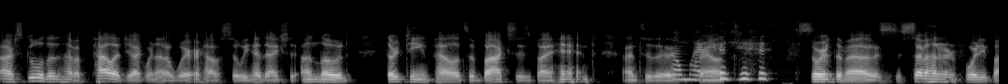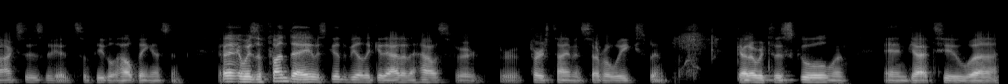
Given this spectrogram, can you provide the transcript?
our school doesn't have a pallet jack. We're not a warehouse, so we had to actually unload 13 pallets of boxes by hand onto the Oh my ground goodness. sort them out. It was 740 boxes. We had some people helping us, and, and it was a fun day. It was good to be able to get out of the house for for the first time in several weeks. But got over to the school and and got to uh,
